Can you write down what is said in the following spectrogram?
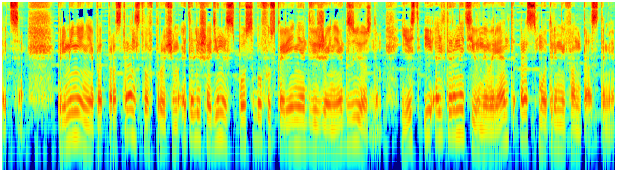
предполагается. Применение подпространства, впрочем, это лишь один из способов ускорения движения к звездам. Есть и альтернативный вариант, рассмотренный фантастами.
